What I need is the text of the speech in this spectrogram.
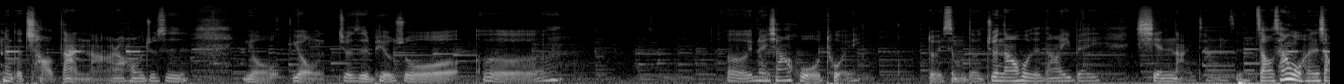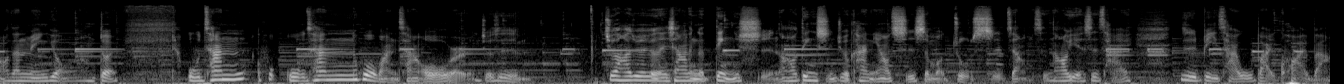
那个炒蛋啊，然后就是有有就是比如说呃呃有点像火腿，对什么的，就然后或者然后一杯鲜奶这样子。早餐我很少在那边用啊，对，午餐或午餐或晚餐偶尔就是。就它就有点像那个定时，然后定时就看你要吃什么主食这样子，然后也是才日币才五百块吧，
